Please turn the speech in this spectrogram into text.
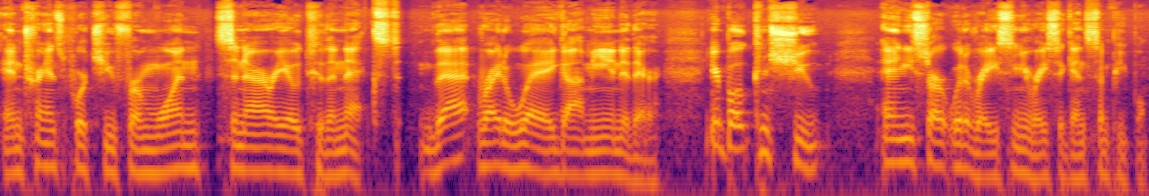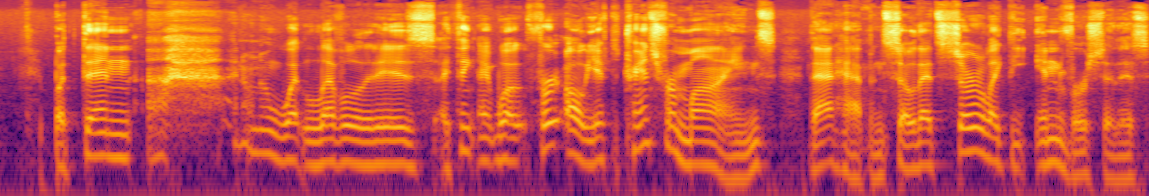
and transports you from one scenario to the next. That right away got me into there. Your boat can shoot, and you start with a race and you race against some people. But then uh, I don't know what level it is. I think well, for oh, you have to transfer mines. That happens. So that's sort of like the inverse of this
